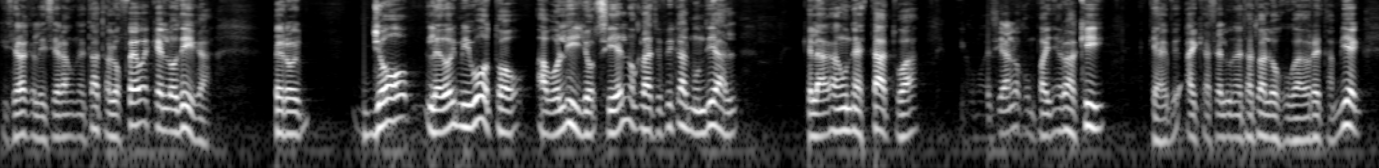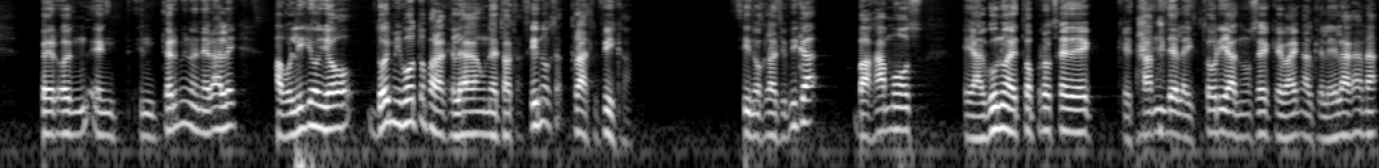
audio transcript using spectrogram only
quisiera que le hicieran una estatua. Lo feo es que él lo diga, pero yo le doy mi voto a Bolillo, si él no clasifica al Mundial, que le hagan una estatua, y como decían los compañeros aquí, que hay, que hacerle una estatua a los jugadores también, pero en- en términos generales, a Bolillo yo doy mi voto para que le hagan una estatua. Si no clasifica, si no clasifica, bajamos eh, algunos de estos procederes que están de la historia, no sé, que vayan al que le dé la gana,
